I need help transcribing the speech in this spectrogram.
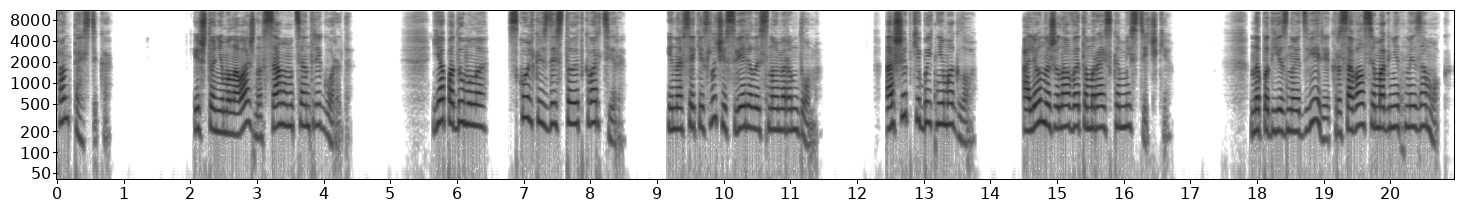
Фантастика. И что немаловажно, в самом центре города. Я подумала, сколько здесь стоит квартиры, и на всякий случай сверилась с номером дома. Ошибки быть не могло. Алена жила в этом райском местечке. На подъездной двери красовался магнитный замок.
